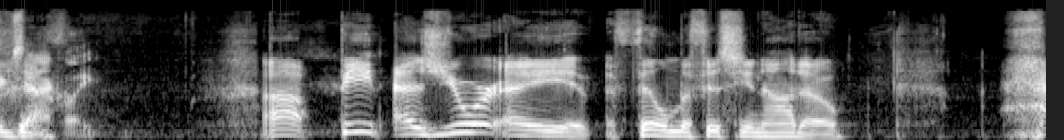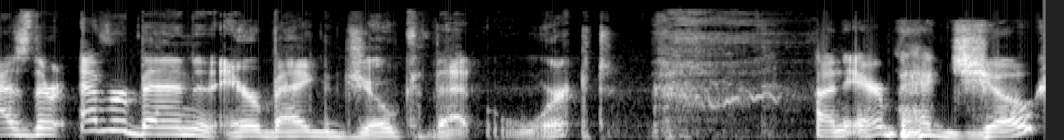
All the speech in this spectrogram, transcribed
Exactly. Uh, Pete, as you're a film aficionado, has there ever been an airbag joke that worked? An airbag joke?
